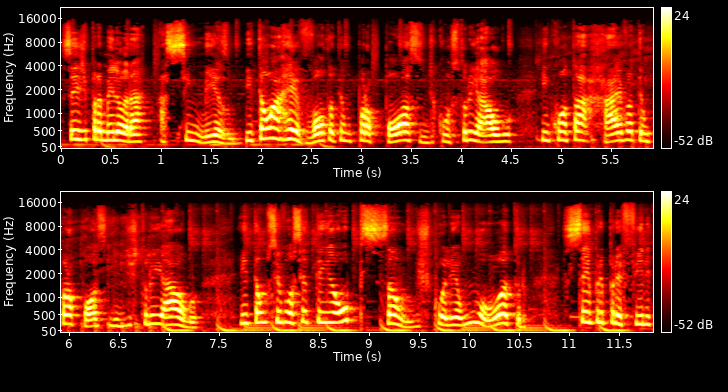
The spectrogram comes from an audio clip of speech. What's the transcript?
seja para melhorar a si mesmo. Então a revolta tem um propósito de construir algo, enquanto a raiva tem um propósito de destruir algo. Então, se você tem a opção de escolher um ou outro, sempre prefere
